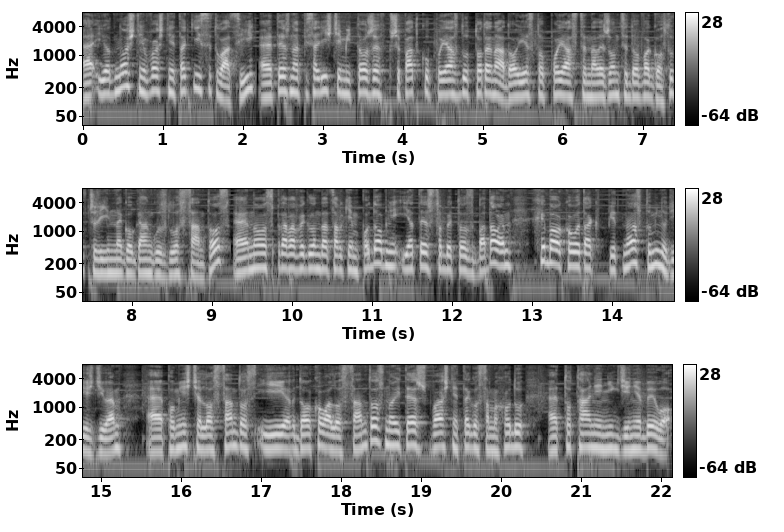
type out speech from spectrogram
E, I odnośnie właśnie takiej sytuacji, e, też napisaliście mi to, że w przypadku pojazdu Tornado jest to pojazd należący do Wagosów, czyli innego gangu z Los Santos. E, No sprawa wygląda całkiem podobnie i ja też sobie to zbadałem. Chyba około tak 15 minut jeździłem po mieście Los Santos i dookoła Los Santos, no i też właśnie tego samochodu totalnie nigdzie nie było.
